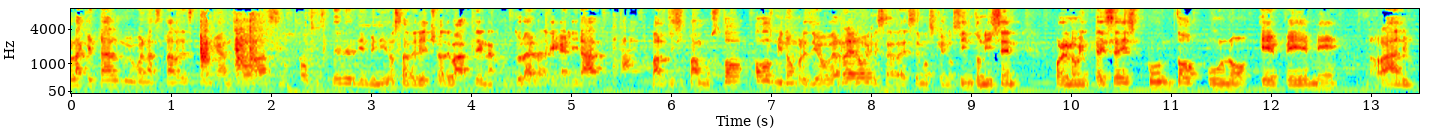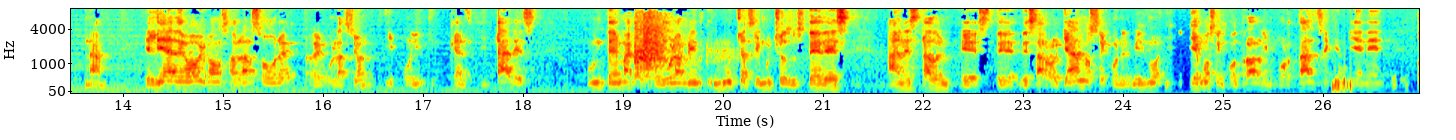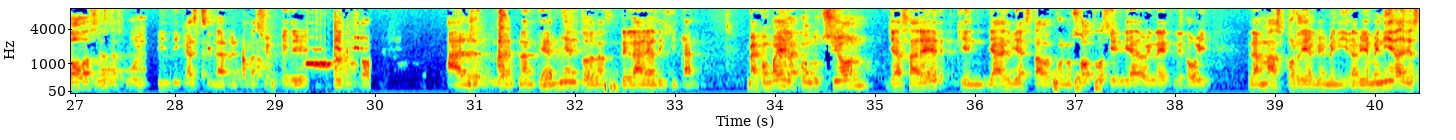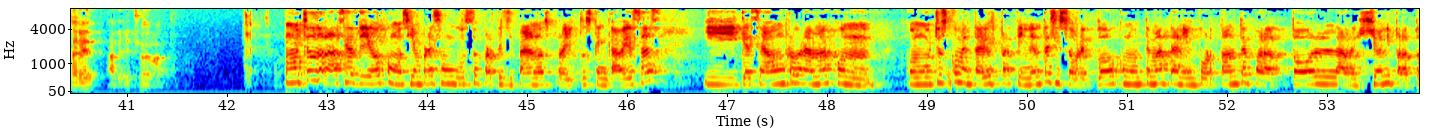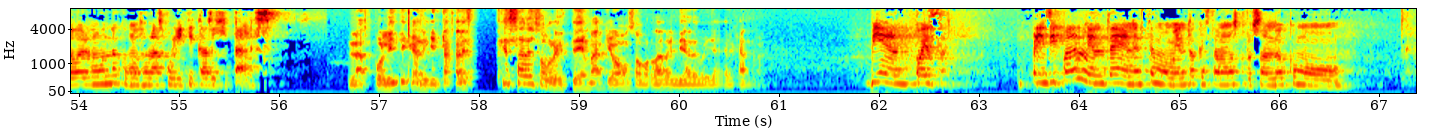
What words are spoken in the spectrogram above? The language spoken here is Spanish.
Hola, ¿qué tal? Muy buenas tardes. Tengan todas y todos ustedes bienvenidos a Derecho a Debate en la cultura de la legalidad. Participamos todos. Mi nombre es Diego Guerrero y les agradecemos que nos sintonicen por el 96.1 FM Radio UNAM. El día de hoy vamos a hablar sobre regulación y políticas digitales, un tema que seguramente muchas y muchos de ustedes han estado este, desarrollándose con el mismo y hemos encontrado la importancia que tiene todas estas políticas y la regulación que debe tener en torno al, planteamiento de del área digital. Me acompaña en la conducción Yazaret, quien ya había estado con nosotros y el día de hoy le, le doy la más cordial bienvenida. Bienvenida, Yazaret, a Derecho Debate. Muchas gracias, Diego. Como siempre es un gusto participar en los proyectos que encabezas y que sea un programa con con muchos comentarios pertinentes y sobre todo con un tema tan importante para toda la región y para todo el mundo como son las políticas digitales. Las políticas digitales. ¿Qué sabes sobre el tema que vamos a abordar el día de hoy, Alejandra? Bien, pues principalmente en este momento que estamos cruzando como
